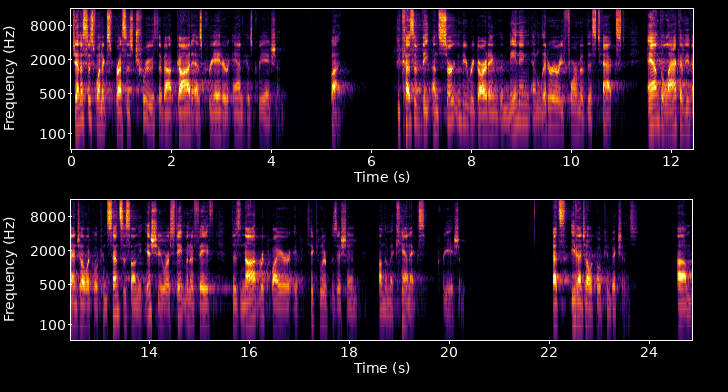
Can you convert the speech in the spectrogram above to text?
Genesis 1 expresses truth about God as creator and his creation. But because of the uncertainty regarding the meaning and literary form of this text and the lack of evangelical consensus on the issue, our statement of faith does not require a particular position on the mechanics of creation. That's evangelical convictions. Um,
